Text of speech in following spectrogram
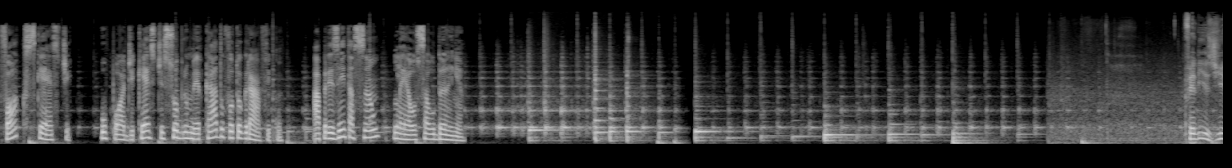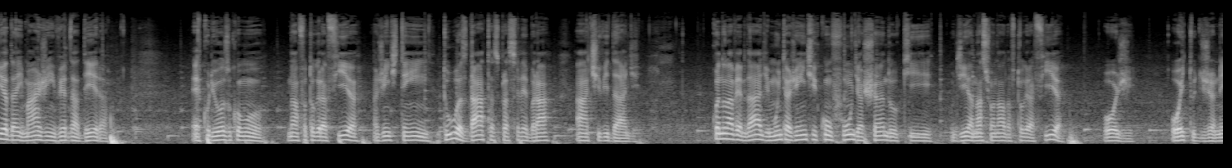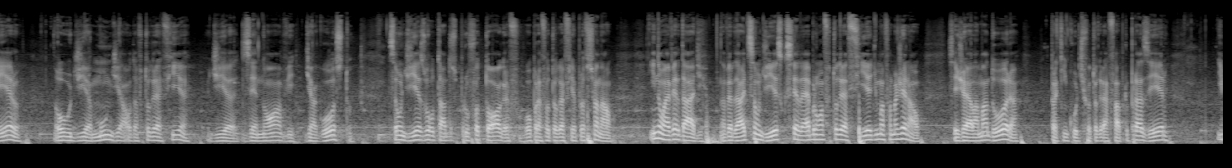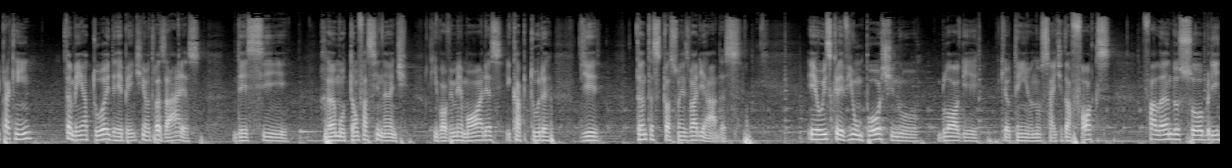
Foxcast, o podcast sobre o mercado fotográfico. Apresentação: Léo Saldanha. Feliz Dia da Imagem Verdadeira. É curioso como na fotografia a gente tem duas datas para celebrar a atividade. Quando na verdade muita gente confunde achando que o Dia Nacional da Fotografia, hoje, 8 de janeiro, ou o Dia Mundial da Fotografia, dia 19 de agosto, são dias voltados para o fotógrafo ou para a fotografia profissional. E não é verdade. Na verdade, são dias que celebram a fotografia de uma forma geral, seja ela amadora, para quem curte fotografar para o prazer, e para quem também atua e de repente em outras áreas desse ramo tão fascinante, que envolve memórias e captura de tantas situações variadas. Eu escrevi um post no blog que eu tenho no site da Fox falando sobre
